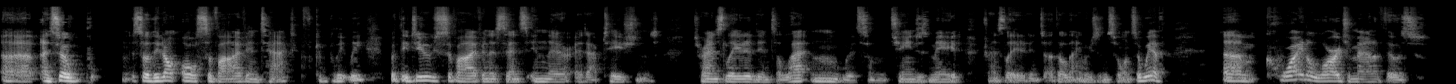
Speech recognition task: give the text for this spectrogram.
uh, and so so they don't all survive intact completely, but they do survive in a sense in their adaptations, translated into Latin with some changes made, translated into other languages and so on. So we have um, quite a large amount of those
